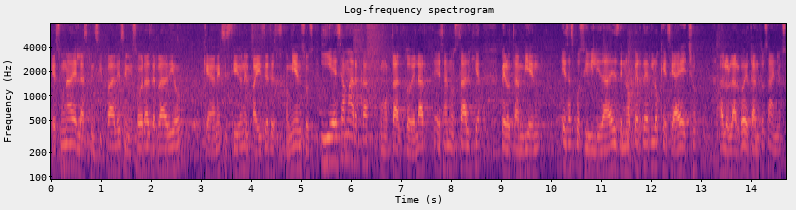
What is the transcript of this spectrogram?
Es una de las principales emisoras de radio que han existido en el país desde sus comienzos. Y esa marca como tal, Todelar, esa nostalgia, pero también esas posibilidades de no perder lo que se ha hecho a lo largo de tantos años.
